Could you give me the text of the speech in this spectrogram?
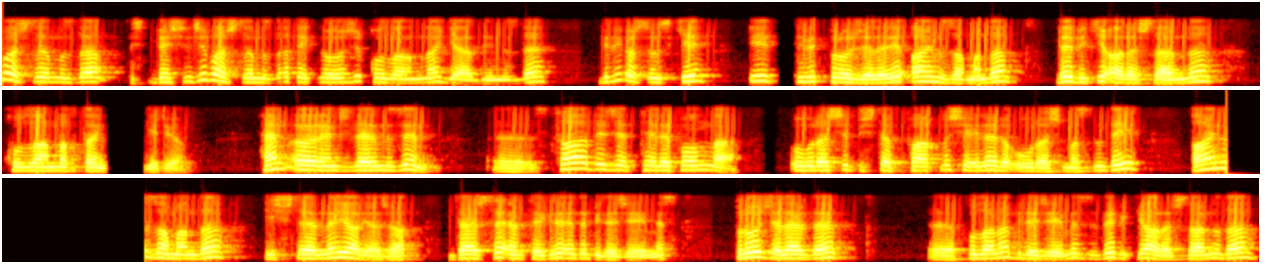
başlığımızda, beşinci başlığımızda teknoloji kullanımına geldiğimizde biliyorsunuz ki e-tweet projeleri aynı zamanda Web2 araçlarını kullanmaktan geliyor. Hem öğrencilerimizin e, sadece telefonla uğraşıp işte farklı şeylerle uğraşmasını değil, aynı zamanda işlerine yarayacak, derse entegre edebileceğimiz, projelerde kullanabileceğimiz Web2 araçlarını da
